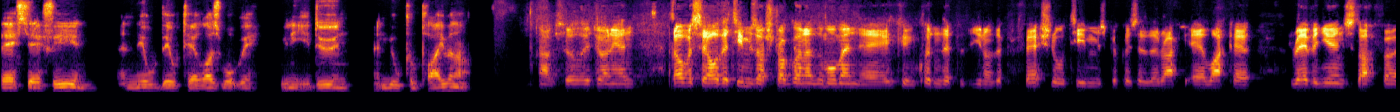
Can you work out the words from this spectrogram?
the SFA, and, and they'll they'll tell us what we, we need to do, and, and we'll comply with that. Absolutely, Johnny, and, and obviously all the teams are struggling at the moment, uh, including the you know the professional teams because of the lack, uh, lack of revenue and stuff. Uh,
